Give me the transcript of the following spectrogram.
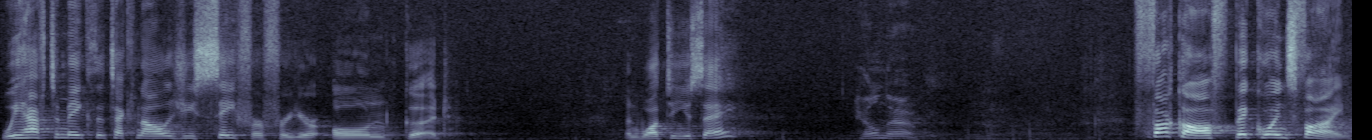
We have to make the technology safer for your own good. And what do you say? Hell no. Fuck off, Bitcoin's fine.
